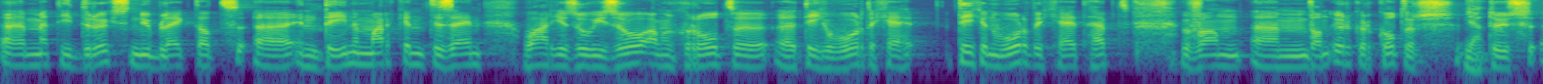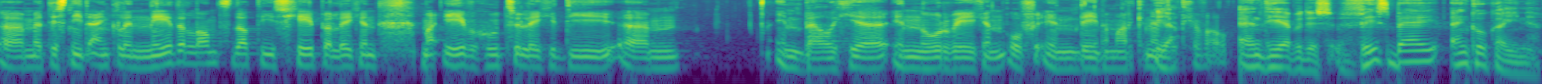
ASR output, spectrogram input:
uh, met die drugs. Nu blijkt dat uh, in Denemarken te zijn, waar je sowieso aan een grote tegenwoordigheid tegenwoordigheid hebt van, um, van Urker-Kotters. Ja. Dus um, het is niet enkel in Nederland dat die schepen liggen, maar evengoed liggen die um, in België, in Noorwegen of in Denemarken in ja. dit geval. En die hebben dus visbij en cocaïne.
